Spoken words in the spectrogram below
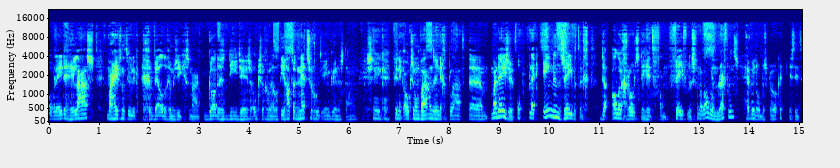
overleden, helaas. Maar heeft natuurlijk geweldige muziek gemaakt. God is DJ is ook zo geweldig. Die had er net zo goed in kunnen staan. Zeker. Vind ik ook zo'n waanzinnige plaat. Ehm, maar deze, op plek 71, de allergrootste hit van Faithless. Van het album Reference, hebben we al besproken, is dit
